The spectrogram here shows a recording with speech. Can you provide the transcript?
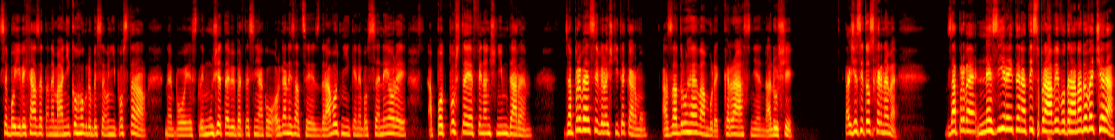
se bojí vycházet a nemá nikoho, kdo by se o ní postaral. Nebo jestli můžete, vyberte si nějakou organizaci, zdravotníky nebo seniory a podpořte je finančním darem. Za prvé si vyleštíte karmu a za druhé vám bude krásně na duši. Takže si to schrneme. Za prvé, nezírejte na ty zprávy od rána do večera.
